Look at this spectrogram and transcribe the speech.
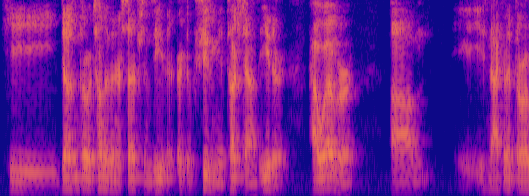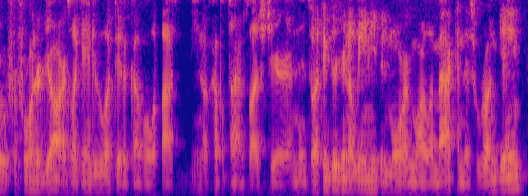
He doesn't throw a ton of interceptions either. Excuse me, a touchdowns either. However, um, he's not going to throw for 400 yards like Andrew Luck did a couple last, you know, a couple times last year. And then so I think they're going to lean even more on Marlon Mack in this run game.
